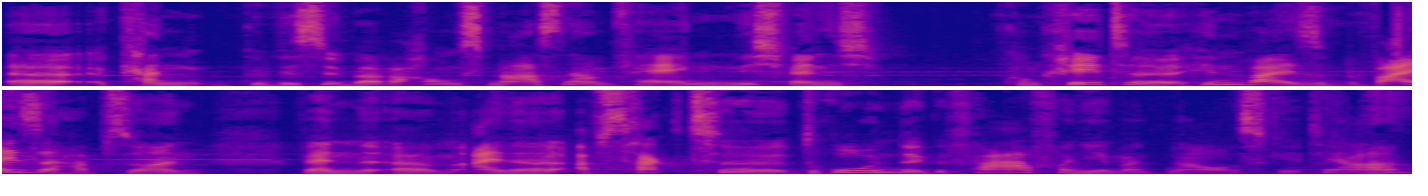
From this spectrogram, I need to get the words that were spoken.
äh, kann gewisse Überwachungsmaßnahmen verhängen, nicht wenn ich konkrete Hinweise, Beweise habe, sondern wenn ähm, eine abstrakte drohende Gefahr von jemandem ausgeht. Ja,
